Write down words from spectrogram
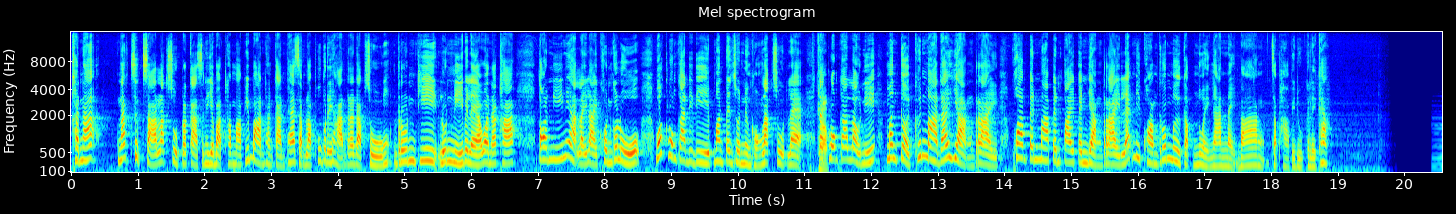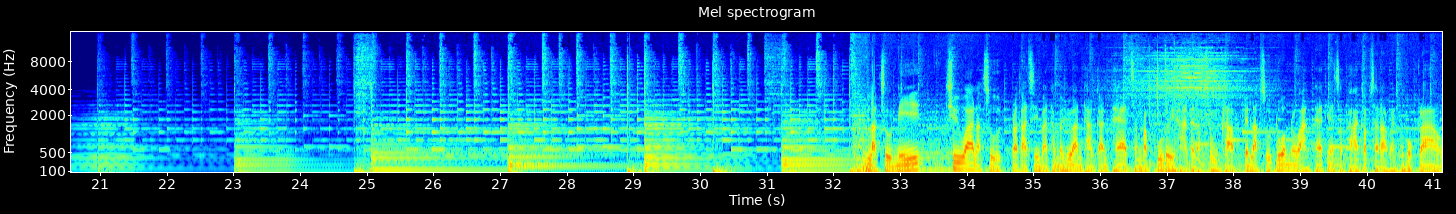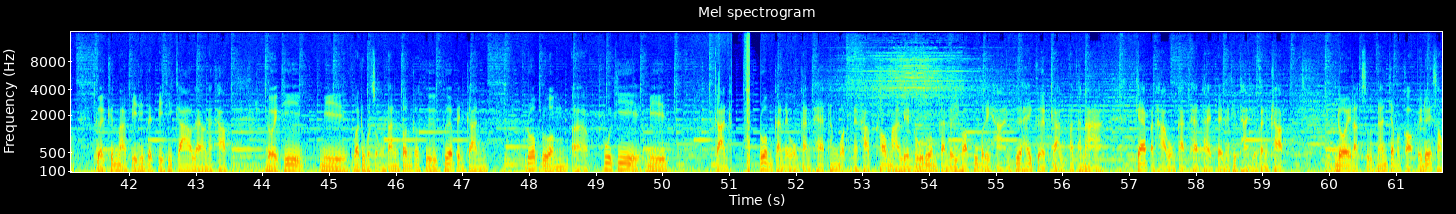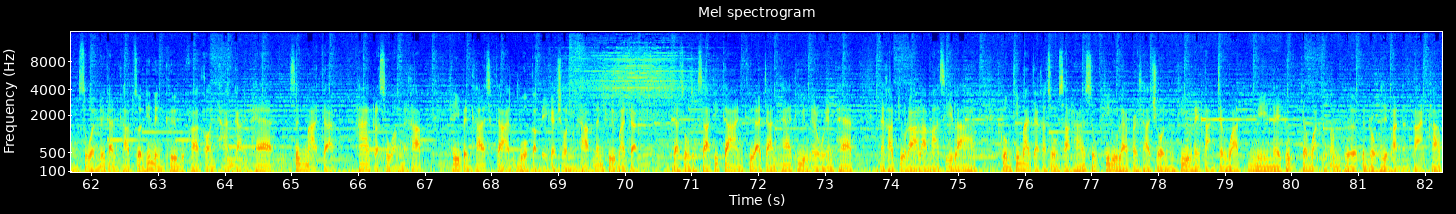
คณะ นักศึกษาหลักสูตรประกาศนียบัตรธรรมาภิบาลทางการแพทย์สำหรับผู้บริหารระดับสูงรุ่นที่รุ่นนี้ไปแล้วอะนะคะ ตอนนี้เนี่ยหลาย ๆ คนก็รู้ว่าโครงการดีๆ มันเป็นส่วนหนึ่งของหลักสูตรแหละ แต่โครงการเหล่านี้มันเกิดขึ้นมาได้อย่างไร ความเป็นมาเป็นไปเป็นอย่างไร และมีความร่วมมือกับหน่วยงานไหนบ้าง จะพาไปดูกันเลยค่ะ หลักสูตรนี้ชื่อว่าหลักสูตรประกาศนียบัตรธรรมพิบาลทางการแพทย์สำหรับผู้บริหารระดับสูงครับ เป็นหลักสูตรร่วมระหว่างแพทยสภากับสถาบันพระปกเกล้าเกิดขึ้นมาปีนี้เป็นปีที่ 9 แล้วนะครับ โดยที่มีวัตถุประสงค์ตั้งต้นก็คือ เพื่อเป็นการรวบรวมผู้ที่มีการร่วมกันในวงการแพทย์ทั้งหมดนะครับเข้ามาเรียนรู้ร่วมกันโดยเฉพาะผู้บริหารเพื่อให้เกิดการพัฒนา แก้ปัญหาวงการแพทย์ไทยเป็นในทิศทางเดียวกันครับ โดยหลักสูตรนั้นจะประกอบไปด้วย 2 ส่วนด้วยกันครับ ส่วนทีหนึ่1 คือบุคลากรทางการแพทย์ ซึ่งมาจาก 5 กระทรวงนะครับ ที่เป็นข้าราชการบวกกับเอกชนครับ นั่นคือมาจากกระทรวงศึกษาธิการ คืออาจารย์แพทย์ที่อยู่ในโรงเรียนแพทย์นะครับ จุฬารามาศรีราช กลุ่มที่มาจากกระทรวงสาธารณสุขที่ดูแลประชาชนที่อยู่ในต่างจังหวัด มีในทุกจังหวัดทุกอำเภอเป็นโรงพยาบาลต่างๆ ครับ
